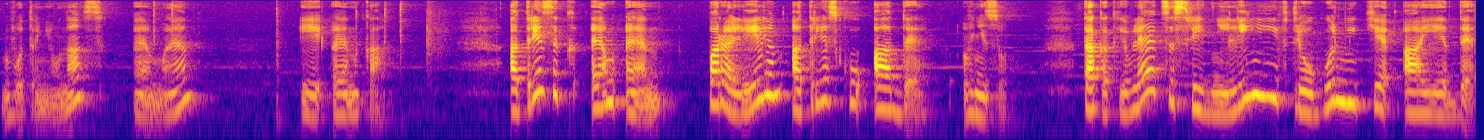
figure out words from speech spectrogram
Вот они у нас, МН и НК. Отрезок МН параллелен отрезку АД внизу так как является средней линией в треугольнике АЕД.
